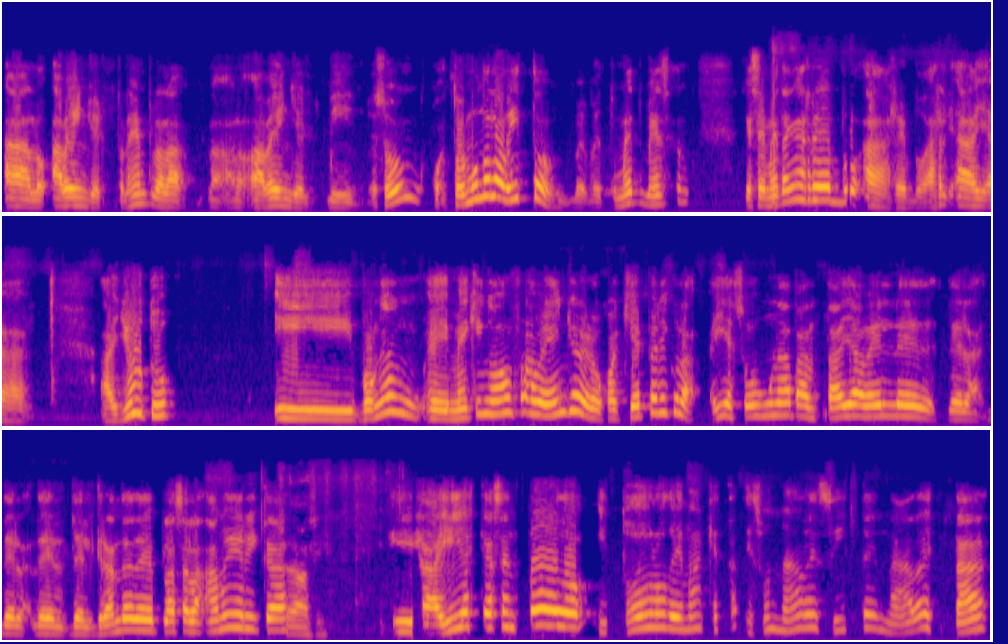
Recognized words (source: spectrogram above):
a los Avengers, por ejemplo, a, los Avengers, y eso todo el mundo lo ha visto. Tú me, que se metan a Redbo, a, a, a, YouTube y pongan eh, Making of Avengers o cualquier película. Y eso es una pantalla verde de la, del grande de Plaza de las Américas. y ahí es que hacen todo y todo lo demás que está, eso nada existe, nada está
